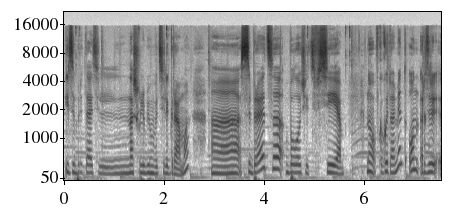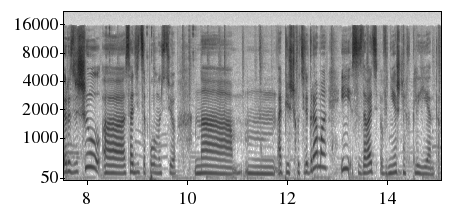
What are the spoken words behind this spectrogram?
изобретатель нашего любимого Телеграма, а, собирается блочить все... Ну, в какой-то момент он разре- разрешил а, садиться полностью на API-шку Телеграма и создавать внешних клиентов.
